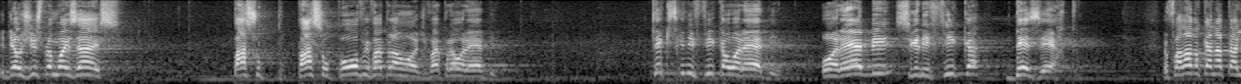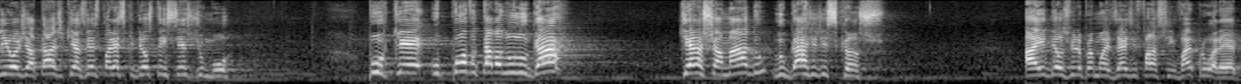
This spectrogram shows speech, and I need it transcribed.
E Deus diz para Moisés: passa o, passa o povo e vai para onde? Vai para Oreb. O que, que significa Oreb? Oreb significa deserto. Eu falava com a Nathalie hoje à tarde que às vezes parece que Deus tem senso de humor. Porque o povo estava num lugar que era chamado lugar de descanso. Aí Deus vira para Moisés e fala assim: vai para o Oreb.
